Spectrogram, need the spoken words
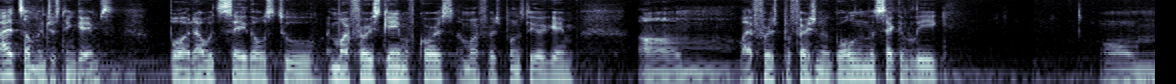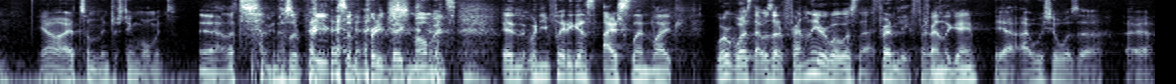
I had some interesting games, but I would say those two. And my first game, of course, and my first Bundesliga game. Um, my first professional goal in the second league. Um, yeah, I had some interesting moments. Yeah, that's. I mean, those are pretty some pretty big moments. And when you played against Iceland, like, where was that? Was that a friendly or what was that? Friendly, friendly, game. Yeah, I wish it was a, a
